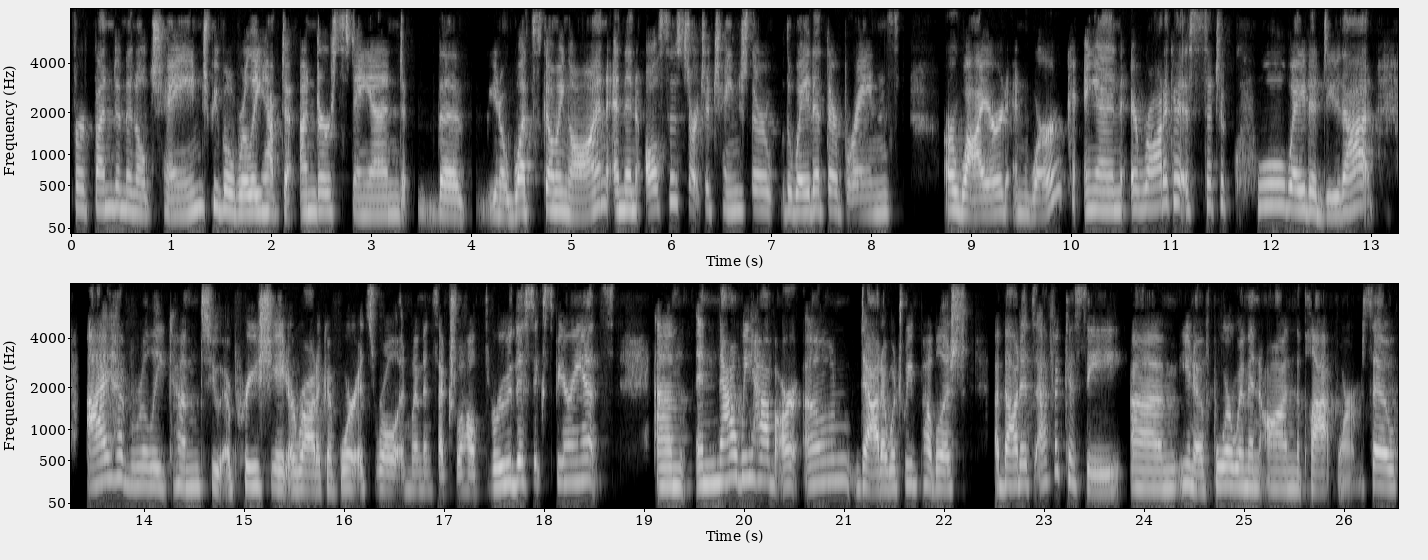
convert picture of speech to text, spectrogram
for fundamental change, people really have to understand the, you know, what's going on and then also start to change their the way that their brains are wired and work. And erotica is such a cool way to do that. I have really come to appreciate erotica for its role in women's sexual health through this experience. Um, and now we have our own data, which we published about its efficacy, um, you know, for women on the platform. So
